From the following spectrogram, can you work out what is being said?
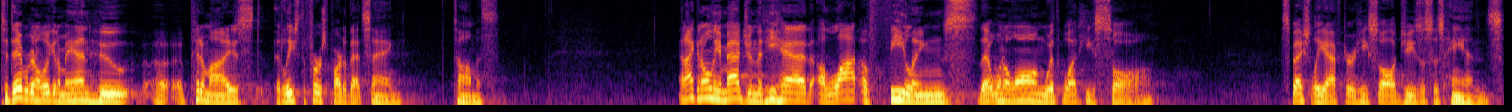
Today we're going to look at a man who uh, epitomized at least the first part of that saying, Thomas. And I can only imagine that he had a lot of feelings that went along with what he saw, especially after he saw Jesus' hands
